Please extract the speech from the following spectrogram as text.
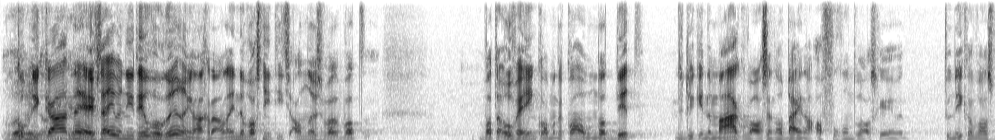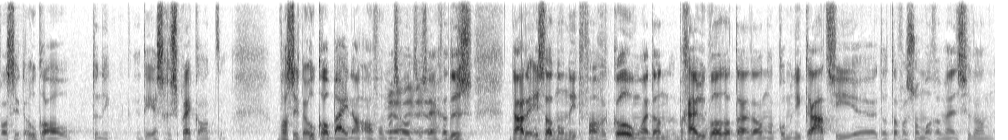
communicatie. Nee, heeft hij niet heel veel reuring aan gedaan. En er was niet iets anders wat, wat wat er overheen kwam. En dat kwam omdat dit natuurlijk in de maak was en al bijna afgerond was. Toen ik er was, was dit ook al, toen ik het eerste gesprek had, was dit ook al bijna af, om het ja, zo te ja. zeggen. Dus daardoor is dat nog niet van gekomen. Maar dan begrijp ik wel dat daar dan een communicatie, uh, dat er voor sommige mensen dan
